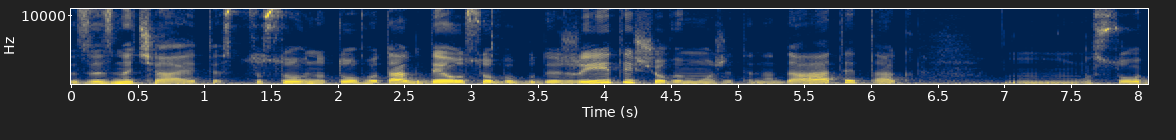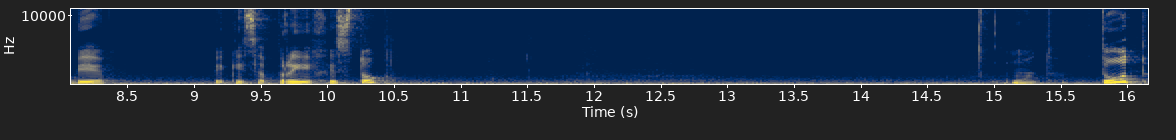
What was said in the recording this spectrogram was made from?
зазначаєте стосовно того, так, де особа буде жити, що ви можете надати, так, особі якийсь прихисток. От. Тут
